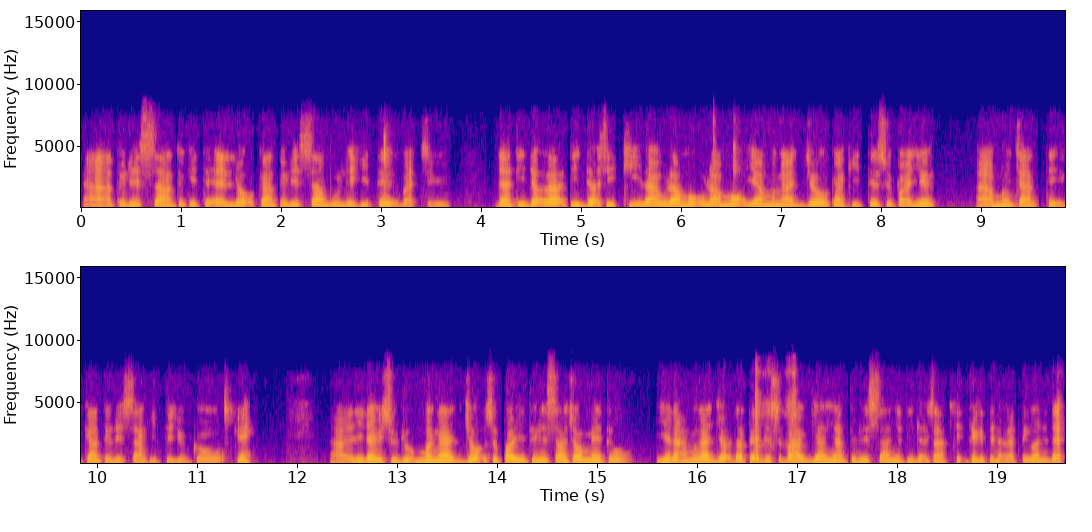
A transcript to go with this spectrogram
Ha, tulisan tu kita elokkan tulisan boleh kita baca. Dan tidak tidak sikitlah ulama-ulama yang mengajarkan kita supaya ha, mencantikkan tulisan kita juga. Okay? Ha, jadi dari sudut mengajak supaya tulisan comel tu ialah mengajak tapi ada sebahagian yang tulisannya tidak cantik tu kita nak kata kan dah.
